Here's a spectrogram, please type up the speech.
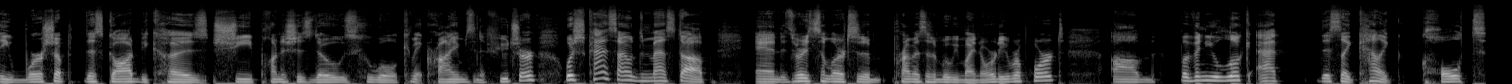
They worship this god because she punishes those who will commit crimes in the future, which kind of sounds messed up, and it's very similar to the premise of the movie Minority Report. Um, but then you look at this like kind of like cult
